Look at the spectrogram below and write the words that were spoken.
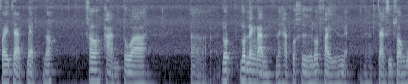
ไฟจากแบตเนาะเข้าผ่านตัวอ่า ลดลดแรงดันนะครับ ก็คือลดไฟนั่นแหละนะครับจาก 12 โว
